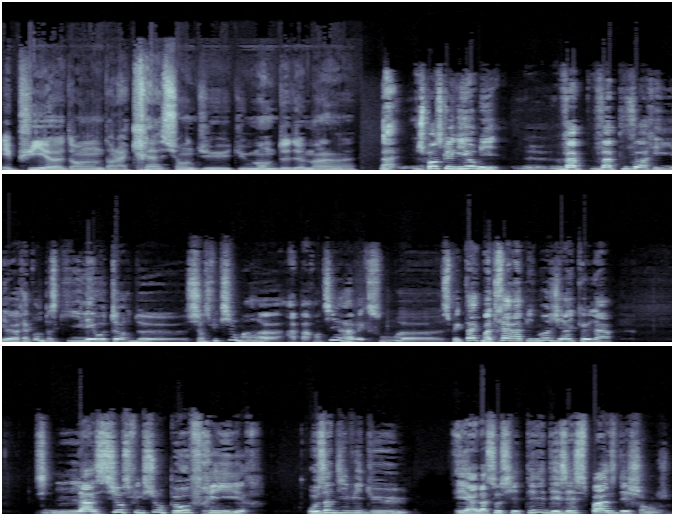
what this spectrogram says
et puis euh, dans, dans, la création du, du, monde de demain euh? bah, Je pense que Guillaume il, euh, va, va, pouvoir y répondre parce qu'il est auteur de science-fiction hein, à part entière avec son spectacle. Moi, très rapidement, je dirais que la, la science-fiction peut offrir aux individus et à la société des espaces d'échange.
